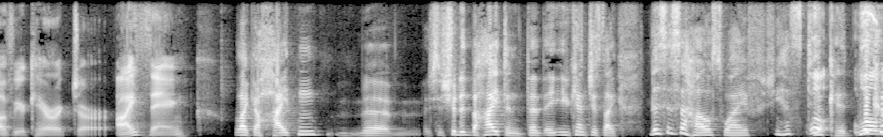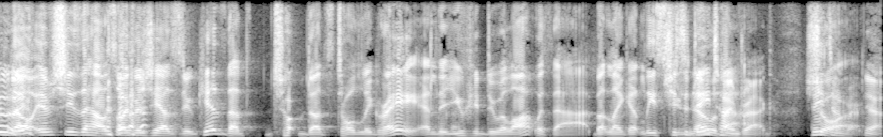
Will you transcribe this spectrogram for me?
of your character i think like a heightened uh, should it be heightened that you can't just like this is a housewife she has two kids well no if she's a housewife and she has two kids that's to- that's totally great and that you could do a lot with that but like at least She's you a know daytime that. drag. Sure. Daytime drag. Yeah.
